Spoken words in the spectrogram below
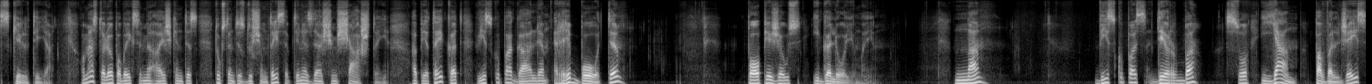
skiltyje. O mes toliau pabaigsime aiškintis 1276 apie tai, kad vyskupą gali riboti popiežiaus įgaliojimai. Na, vyskupas dirba su jam pavaldžiais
